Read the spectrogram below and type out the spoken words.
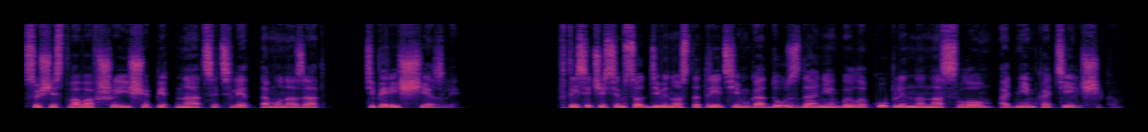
существовавшие еще 15 лет тому назад, теперь исчезли. В 1793 году здание было куплено на слом одним котельщиком.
